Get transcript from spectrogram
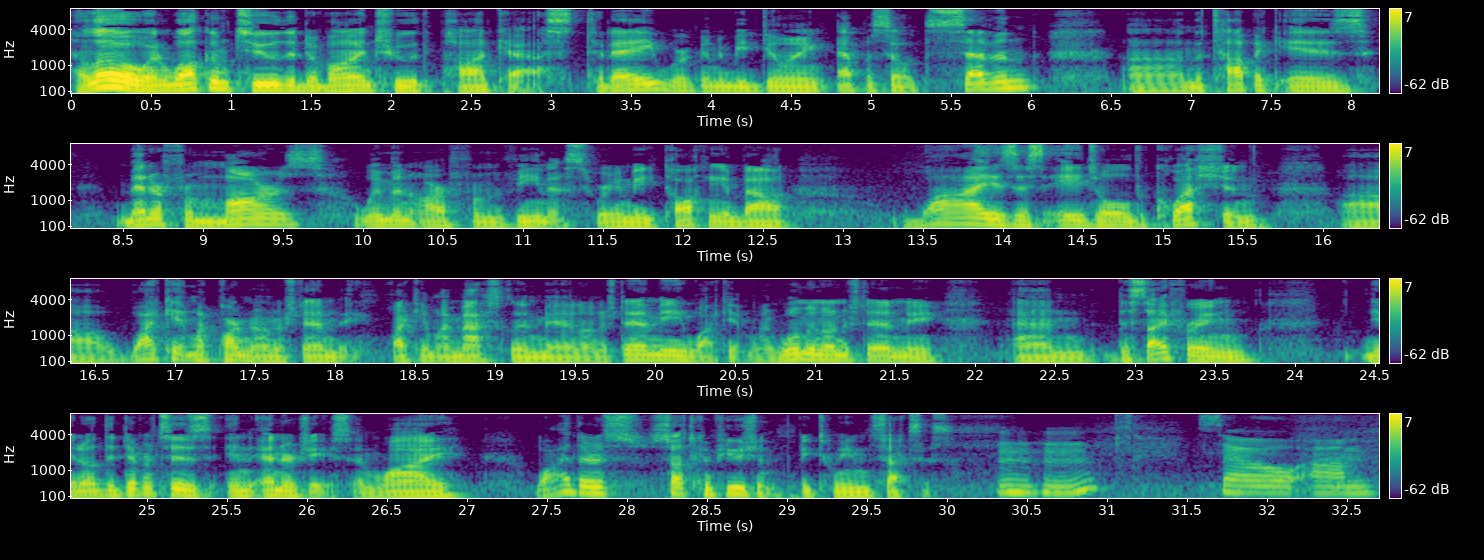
Hello, and welcome to the Divine Truth Podcast. Today we're going to be doing episode seven. Um, the topic is Men are from Mars, Women are from Venus. We're going to be talking about why is this age old question? Uh, why can't my partner understand me? Why can't my masculine man understand me? Why can't my woman understand me? And deciphering, you know, the differences in energies and why why there's such confusion between sexes. Mm-hmm. So, um,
